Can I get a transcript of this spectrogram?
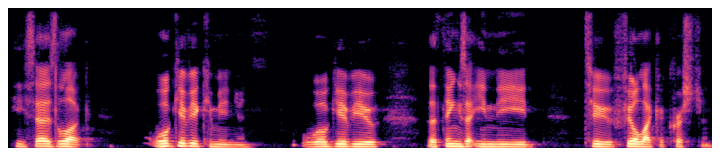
He says, Look, we'll give you communion, we'll give you the things that you need to feel like a Christian.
